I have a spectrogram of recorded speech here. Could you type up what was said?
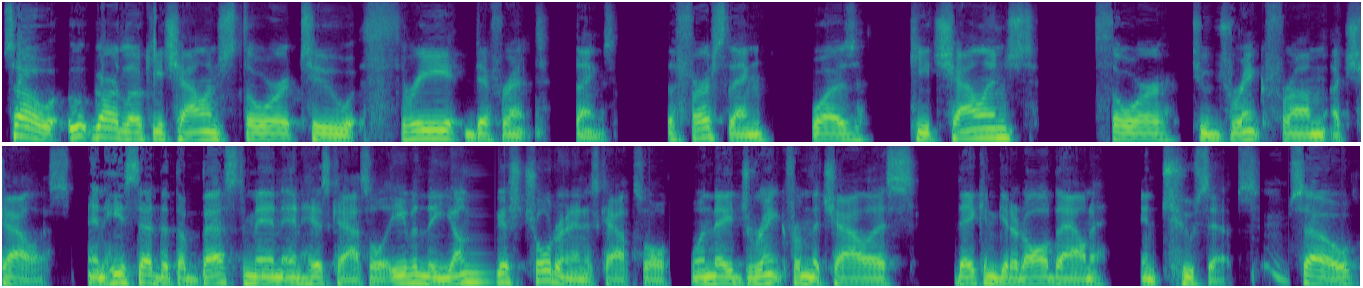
So, Utgard Loki challenged Thor to three different things. The first thing was he challenged Thor to drink from a chalice. And he said that the best men in his castle, even the youngest children in his castle, when they drink from the chalice, they can get it all down in two sips. Hmm. So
